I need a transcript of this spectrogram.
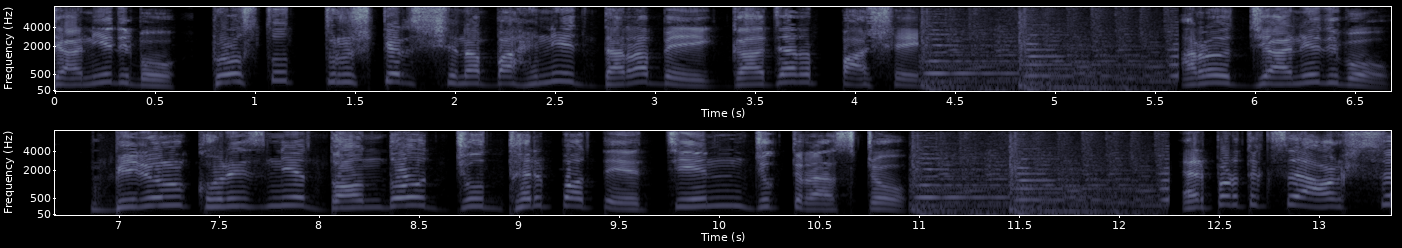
জানিয়ে দিব, প্রস্তুত তুরস্কের সেনাবাহিনী দাঁড়াবে গাজার পাশে। আরও জানিয়ে দিব, বিরল খনিজ নিয়ে দ্বন্দ্ব যুদ্ধের পথে চীন যুক্তরাষ্ট্র। এরপর থেকে আসছে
